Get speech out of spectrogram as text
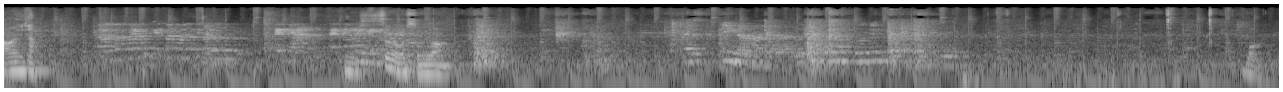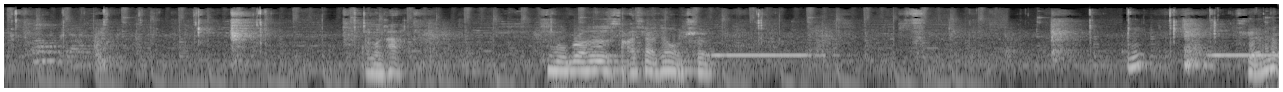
尝一下，嗯，这种形状。哇！你们看，我不知道这是啥馅，挺好吃。嗯，甜的，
